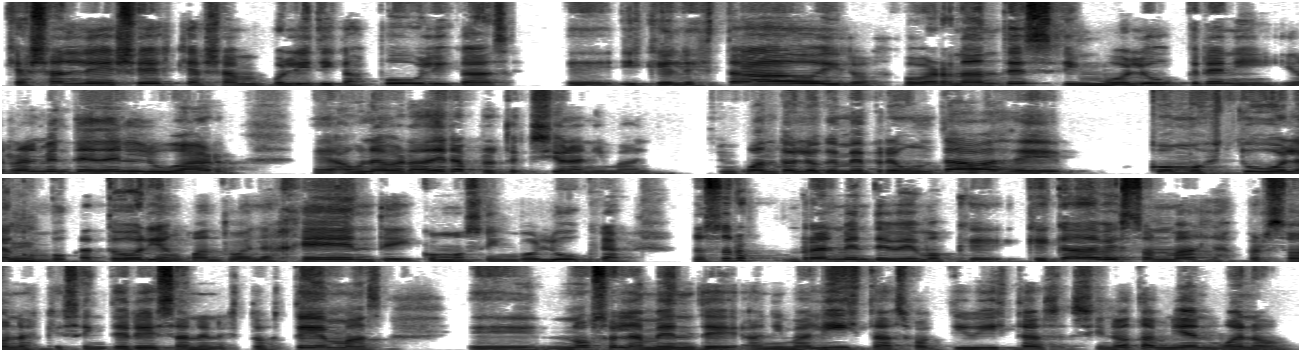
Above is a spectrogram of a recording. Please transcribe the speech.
que hayan leyes, que hayan políticas públicas, eh, y que el Estado y los gobernantes se involucren y, realmente den lugar eh, a una verdadera protección animal. En cuanto a lo que me preguntabas de cómo estuvo la convocatoria en cuanto a la gente y cómo se involucra, nosotros realmente vemos que, cada vez son más las personas que se interesan en estos temas, eh, no solamente animalistas o activistas, sino también, bueno,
